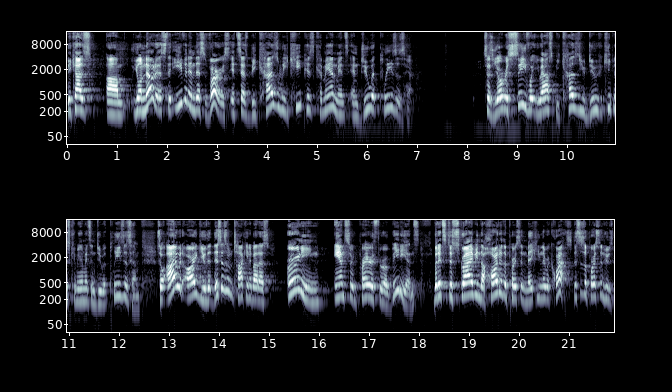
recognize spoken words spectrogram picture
Because um, you'll notice that even in this verse, it says, Because we keep his commandments and do what pleases him. It says, You'll receive what you ask because you do keep his commandments and do what pleases him. So I would argue that this isn't talking about us earning answered prayer through obedience, but it's describing the heart of the person making the request. This is a person who's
